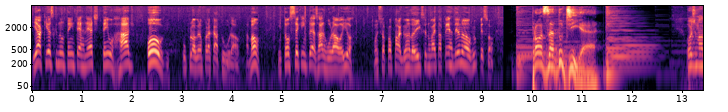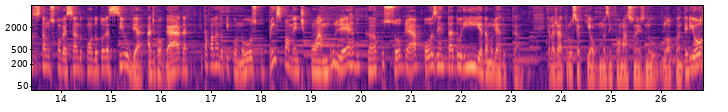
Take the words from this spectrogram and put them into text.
E aqueles que não tem internet, tem o rádio, ouve o programa Paracatu Rural, tá bom? Então você que é empresário rural aí, ó, põe sua propaganda aí que você não vai estar tá perdendo não, viu pessoal? Prosa do dia. Hoje nós estamos conversando com a doutora Silvia, advogada, que está falando aqui conosco, principalmente com a mulher do campo, sobre a aposentadoria da mulher do campo. Ela já trouxe aqui algumas informações no bloco anterior.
